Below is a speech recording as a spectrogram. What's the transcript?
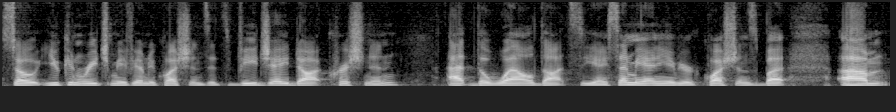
So you can reach me if you have any questions. It's vj.krishnan at thewell.ca. Send me any of your questions. But um,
